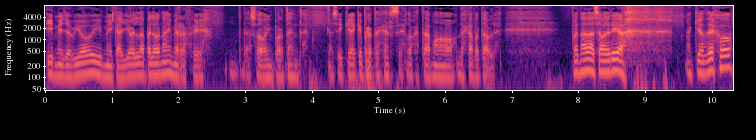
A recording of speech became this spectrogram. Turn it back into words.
y me llovió y me cayó en la pelona y me resfrié. Eso es importante. Así que hay que protegerse los que estamos descapotables. Pues nada, chavalería, aquí os dejo.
